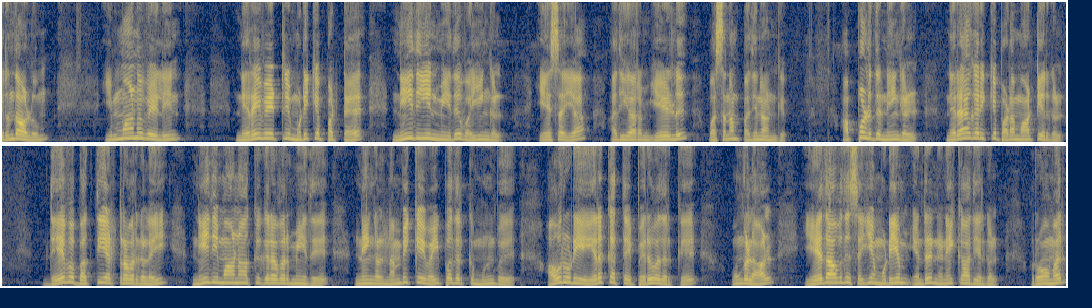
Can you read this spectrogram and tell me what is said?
இருந்தாலும் இம்மானுவேலின் நிறைவேற்றி முடிக்கப்பட்ட நீதியின் மீது வையுங்கள். ஏசையா அதிகாரம் ஏழு வசனம் பதினான்கு. அப்பொழுது நீங்கள் நிராகரிக்கப்பட மாட்டீர்கள் தேவ பக்தியற்றவர்களை நீதிமானாக்குகிறவர் மீது நீங்கள் நம்பிக்கை வைப்பதற்கு முன்பு அவருடைய இரக்கத்தை பெறுவதற்கு உங்களால் ஏதாவது செய்ய முடியும் என்று நினைக்காதீர்கள். ரோமர்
